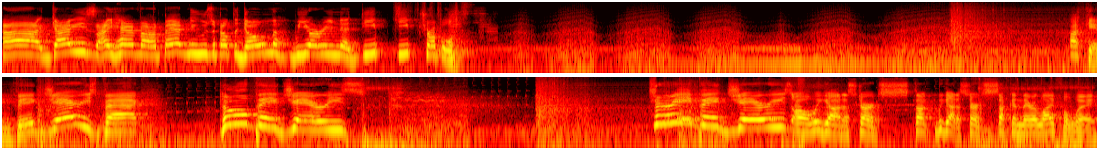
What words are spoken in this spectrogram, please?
Uh, guys, I have uh, bad news about the dome. We are in uh, deep, deep trouble. Fucking Big Jerry's back. Two Big Jerry's. Three Big Jerry's. Oh, we gotta start stuck. We gotta start sucking their life away.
